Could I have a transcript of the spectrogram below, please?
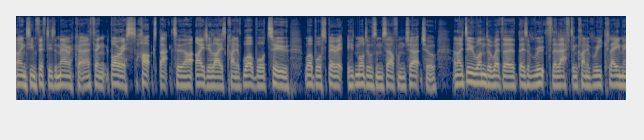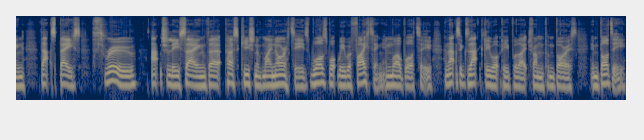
1950s America. I think Boris harks back to the idealized kind of World War II, World War spirit. He models himself on Churchill. And I do wonder whether there's a route for the left in kind of reclaiming that space through actually saying that persecution of minorities was what we were fighting in World War II. And that's exactly what people like Trump and Boris embody.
